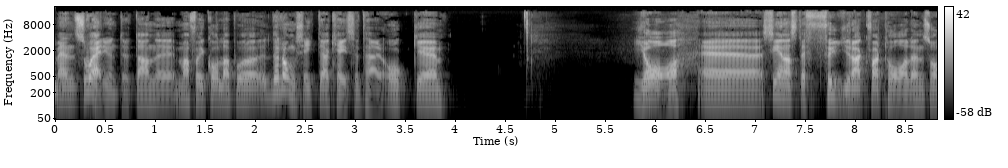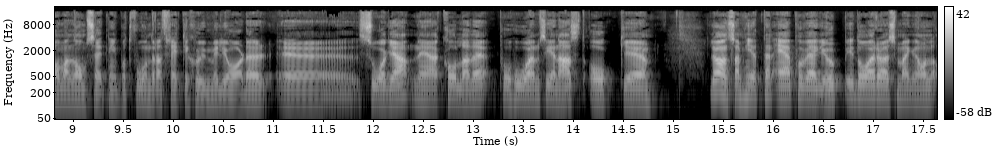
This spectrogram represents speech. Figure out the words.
Men så är det ju inte, utan eh, man får ju kolla på det långsiktiga caset här och eh, Ja, eh, senaste fyra kvartalen så har man en omsättning på 237 miljarder eh, såg jag när jag kollade på H&M senast och eh, lönsamheten är på väg upp. Idag är rörelsemarginalen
